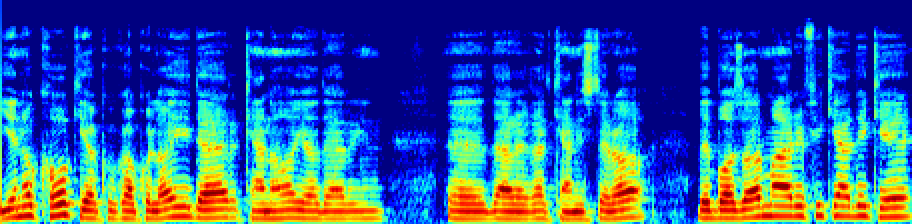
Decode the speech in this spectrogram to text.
یه نوع کوک یا کوکاکولایی در کنها یا در این در حقیقت کنیسترا به بازار معرفی کرده که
